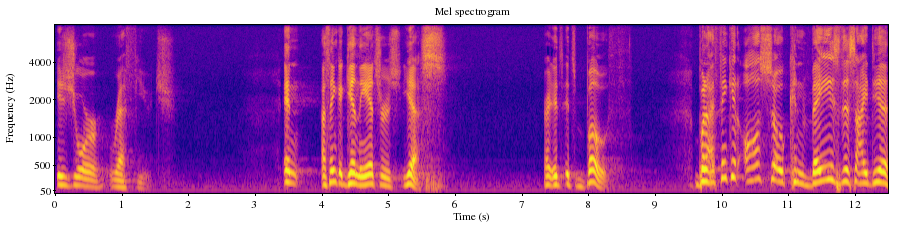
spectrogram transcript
is your refuge? And I think, again, the answer is yes. Right? It's, it's both. But I think it also conveys this idea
